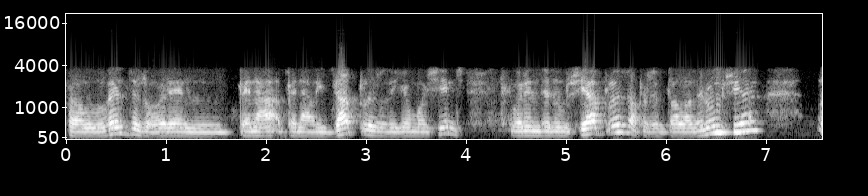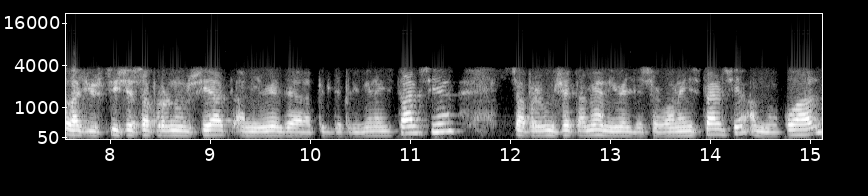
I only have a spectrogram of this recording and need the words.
fraudulentes o eren pena, penalitzables, diguem-ho així, o eren denunciables, ha presentat la denúncia, la justícia s'ha pronunciat a nivell de, de primera instància, s'ha pronunciat també a nivell de segona instància, amb la qual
